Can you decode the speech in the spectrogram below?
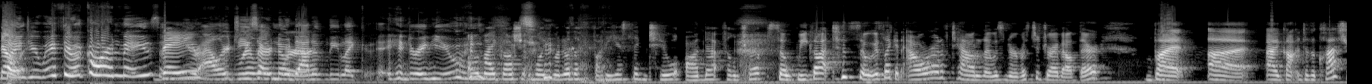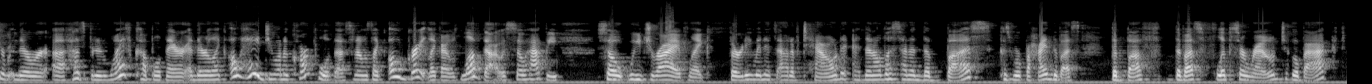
no, find your way through a corn maze. They your allergies really are no doubtly like hindering you. Oh my gosh! Well, you know the funniest thing too on that film trip. So we got to so it was like an hour out of town, and I was nervous to drive out there. But uh, I got into the classroom and there were a husband and wife couple there, and they're like, "Oh, hey, do you want to carpool with us?" And I was like, "Oh, great! Like I would love that. I was so happy." So we drive like 30 minutes out of town, and then all of a sudden the bus, because we're behind the bus, the buff the bus flips around to go back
